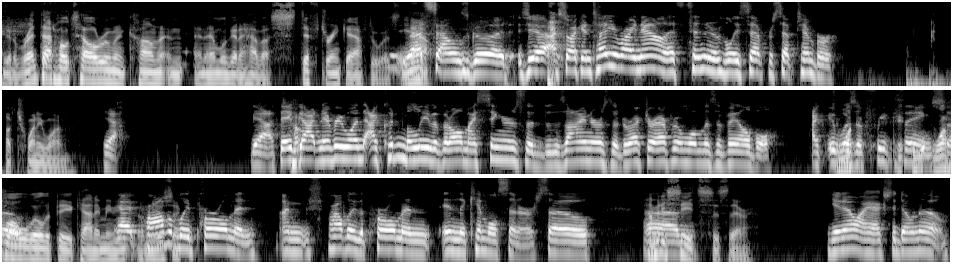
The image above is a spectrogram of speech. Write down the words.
going to rent that hotel room and come, and, and then we're going to have a stiff drink afterwards. Yeah, that sounds good. Yeah, so I can tell you right now that's tentatively set for September of 21. Yeah. Yeah, they've gotten everyone. I couldn't believe it, but all my singers, the designers, the director, everyone was available. I, it was a freak thing. What so. hall will it be? Academy? Uh, probably music? Perelman. I'm probably the Perelman in the Kimmel Center. So, how many um, seats is there? You know, I actually don't know.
